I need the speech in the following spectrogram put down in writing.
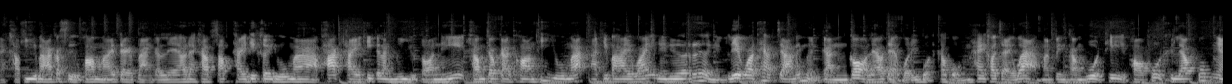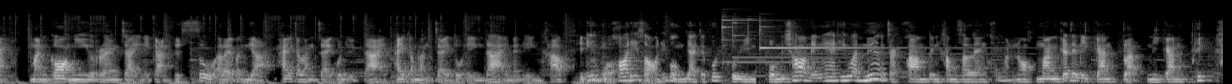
นะครับที่มาก็สื่อความหมายแตกต่างกันแล้วนะครับซับไทยที่เคยดูมาภาคไทยที่กำลังมีอยู่ตอนนี้คำจำกัดความที่ยูมะอธิบายไว้ในเนื้อเรื่องเนี่ยเรียกว่าแทบจะไม่เหมือนกันก็แล้วแต่บริบทครับผมให้เข้าใจว่ามันเป็นคำพูดที่พอพูดขึ้นแล้วปุ๊บเนี่ยมันก็มีแรงใจในการฮึดสู้อะไรบางอย่าง ให้กำลังใจคนอื่นได้ ให้กำลังใจตัวเองได้นั่นเองครับทีนี้หัวข้อที่ 2 ที่ผมอยากจะพูดคุย ผมชอบในแง่ที่ว่าเนื่องจากความเป็นคำแสดงของมันเนาะมันก็จะมีการปรับมีการพลิกค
